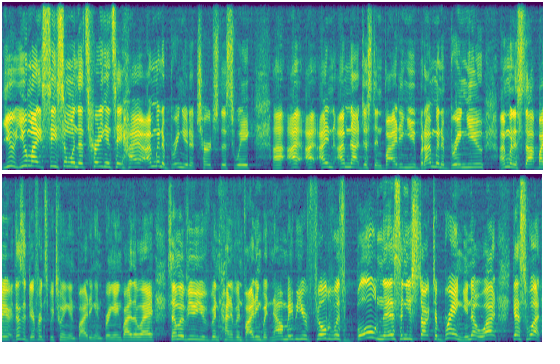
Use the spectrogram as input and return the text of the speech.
You, you might see someone that's hurting and say, hi, I'm going to bring you to church this week. Uh, I, I, I'm not just inviting you, but I'm going to bring you. I'm going to stop by your, there's a difference between inviting and bringing, by the way. Some of you, you've been kind of inviting, but now maybe you're filled with boldness and you start to bring. You know, know what? Guess what?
